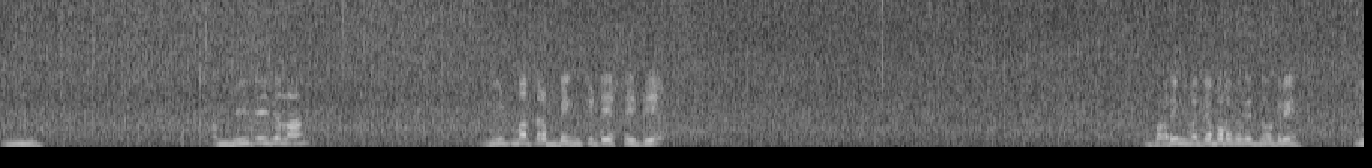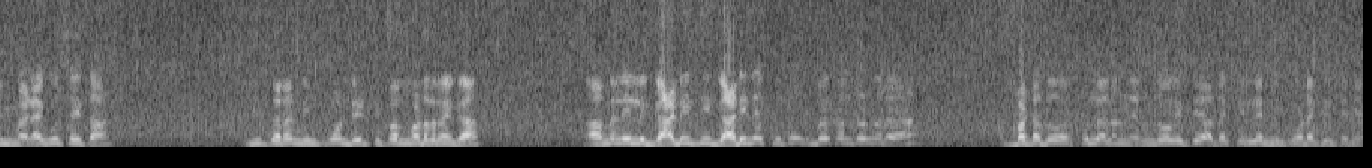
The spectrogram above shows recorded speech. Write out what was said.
ಹ್ಞೂ ಮೀಟ್ ಐತಲ್ಲ ಮೀಟ್ ಮಾತ್ರ ಬೆಂಕಿ ಟೇಸ್ಟ್ ಐತಿ. ಭಾರಿ ಮಜಾ ಬರ್ತೈತಿ ನೋಡ್ರಿ. ಈ ಮಳೆಗೂ ಸಹಿತ ಈ ಥರ ನಿಂತ್ಕೊಂಡು ಟಿಫನ್ ಮಾಡಿದ್ರೆ ಆಮೇಲೆ ಇಲ್ಲಿ ಗಾಡಿ ಐತಿ ಗಾಡಿನೇ ಕೂತ್ಕೋಬೇಕಂತಂದ್ರೆ ಬಟ್ ಅದು ಫುಲ್ ಎಲ್ಲ ನೆಂದೋಗೈತಿ ಅದಕ್ಕೆ ಇಲ್ಲೇ ನಿಂತ್ಕೊಂಡೇ ತಿಂತೀನಿ.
